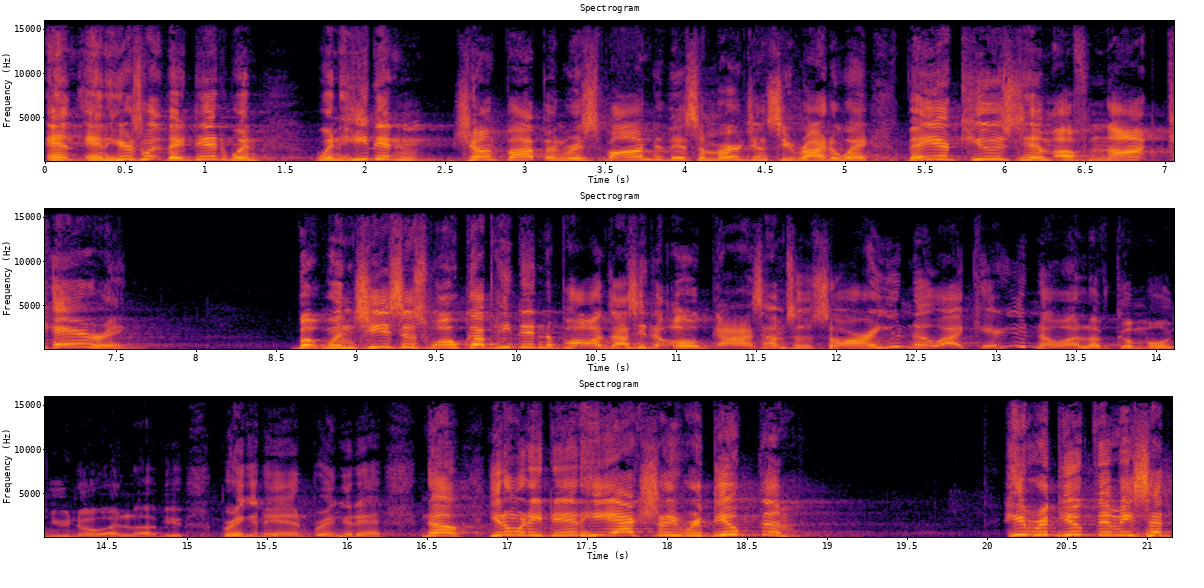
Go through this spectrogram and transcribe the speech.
And, and here's what they did when, when he didn't jump up and respond to this emergency right away, they accused him of not caring. But when Jesus woke up, he didn't apologize. He said, Oh, guys, I'm so sorry. You know I care. You know I love. Come on, you know I love you. Bring it in, bring it in. No, you know what he did? He actually rebuked them. He rebuked them. He said,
